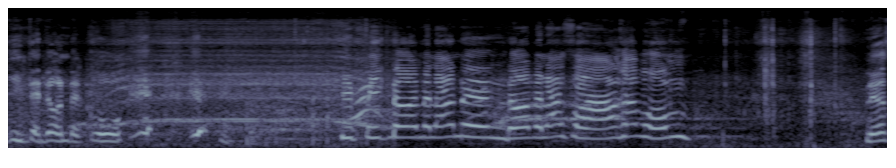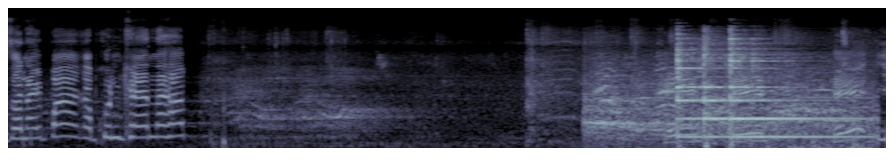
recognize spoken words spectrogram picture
ยิงแต่โดนแต่กูพี่ปิ๊กโดนไปแล้วหนึ่งโดนไปแล้วสองครับผม เหลือสไนเปอร์กับคุณเคนนะครับเฮ้เฮ้เ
